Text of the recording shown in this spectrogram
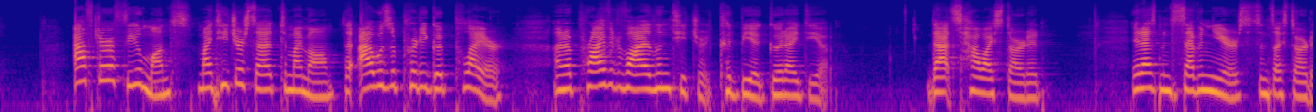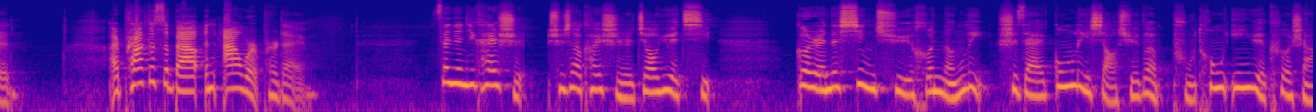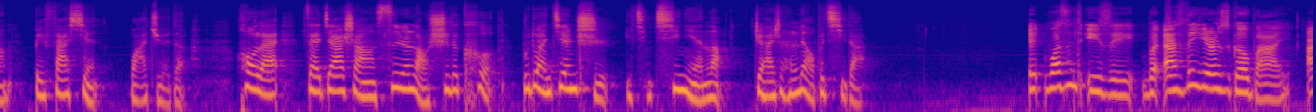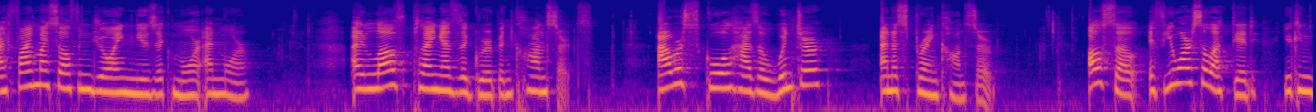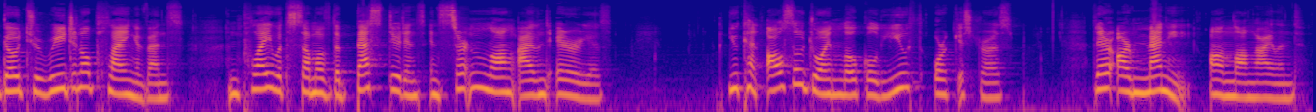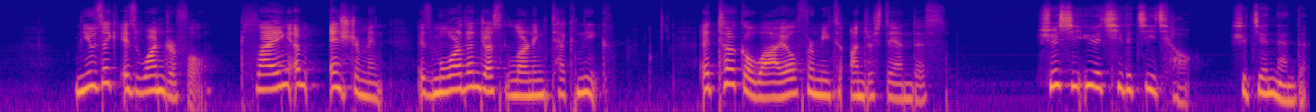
After a few months, my teacher said to my mom that I was a pretty good player and a private violin teacher could be a good idea. That's how I started. It has been seven years since I started. I practice about an hour per day. 三年级开始，学校开始教乐器。个人的兴趣和能力是在公立小学的普通音乐课上被发现、挖掘的。后来再加上私人老师的课，不断坚持，已经七年了，这还是很了不起的。 It wasn't easy, but as the years go by, I find myself enjoying music more and more. I love playing as a group in concerts. Our school has a winter and a spring concert. Also, if you are selected, you can go to regional playing events and play with some of the best students in certain Long Island areas. You can also join local youth orchestras. There are many on Long Island. Music is wonderful. Playing an instrument is more than just learning technique. It took a while for me to understand this. 学习乐器的技巧是艰难的。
